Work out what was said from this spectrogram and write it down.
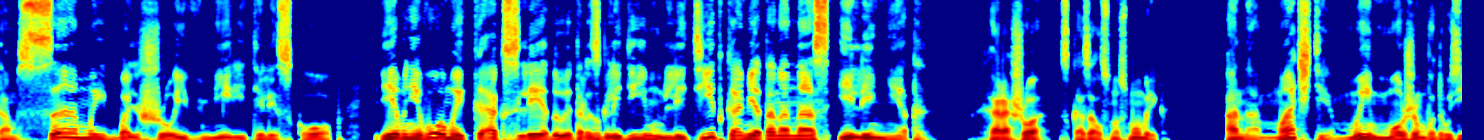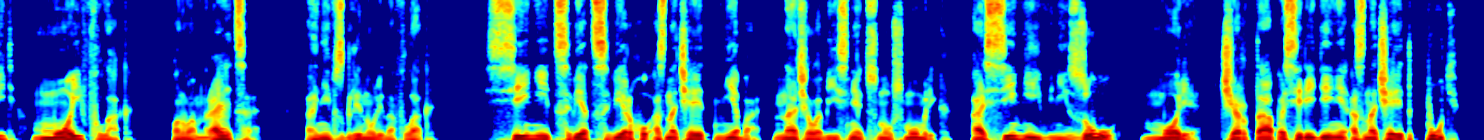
Там самый большой в мире телескоп, и в него мы как следует разглядим, летит комета на нас или нет». «Хорошо», — сказал Снусмумрик. «А на мачте мы можем водрузить мой флаг. Он вам нравится?» Они взглянули на флаг. «Синий цвет сверху означает небо», — начал объяснять Снус Мумрик. «А синий внизу — море. Черта посередине означает путь.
